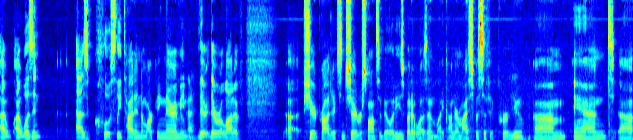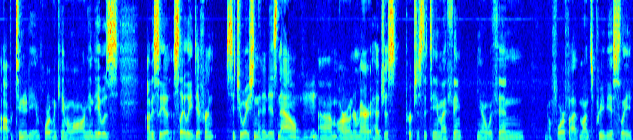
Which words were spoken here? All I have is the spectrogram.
I, I wasn't as closely tied into marketing there. I mean, okay. there, there were a lot of uh, shared projects and shared responsibilities, but it wasn't like under my specific purview. Um, and uh, opportunity in Portland came along, and it was obviously a slightly different situation than it is now. Mm-hmm. Um, our owner Merritt had just purchased the team. I think you know within you know four or five months previously,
